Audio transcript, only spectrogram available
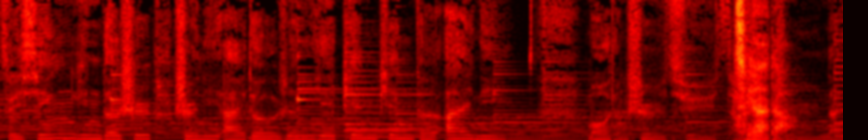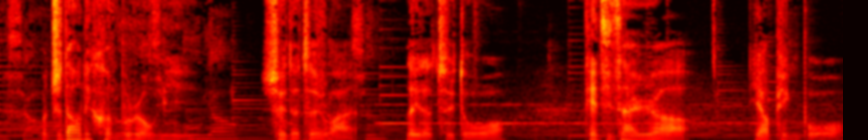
最幸运的事，是你爱的人也偏偏的爱你。亲爱的，我知道你很不容易，睡得最晚，累得最多，天气再热也要拼搏，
